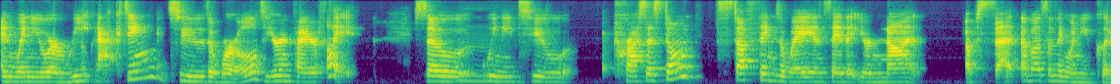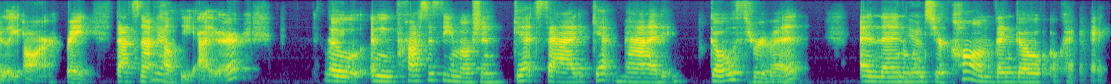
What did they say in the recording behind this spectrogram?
And when you are reacting to the world, you're in fight or flight. So Mm. we need to process, don't stuff things away and say that you're not upset about something when you clearly are, right? That's not Yeah. healthy either. So, I mean, process the emotion, get sad, get mad, go through it. And then Yeah. once you're calm, then go, okay,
